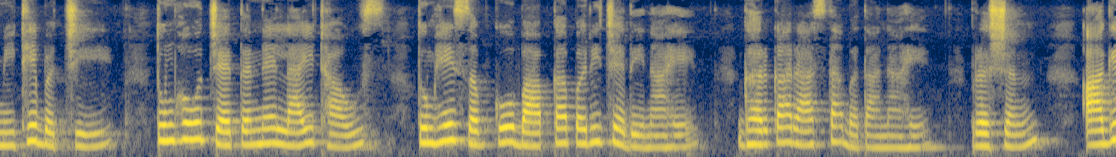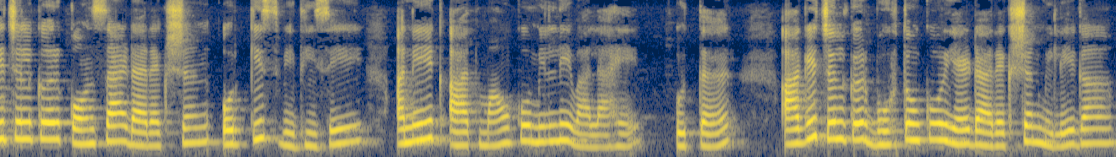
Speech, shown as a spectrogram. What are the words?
मीठे बच्चे, तुम हो चैतन्य लाइट हाउस, तुम्हें सबको बाप का परिचय देना है। घर का रास्ता बताना है। प्रश्न, आगे चलकर कौन सा डायरेक्शन और किस विधि से अनेक आत्माओं को मिलने वाला है? उत्तर, आगे चलकर बहुतों को यह डायरेक्शन मिलेगा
